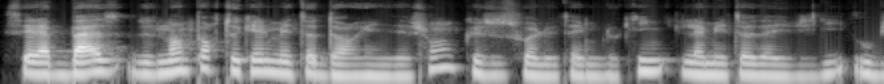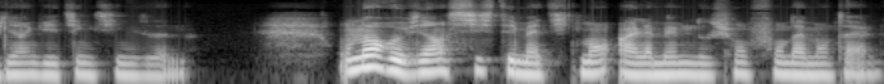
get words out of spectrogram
C'est la base de n'importe quelle méthode d'organisation, que ce soit le time blocking, la méthode Ivy ou bien Getting Things Done. On en revient systématiquement à la même notion fondamentale,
